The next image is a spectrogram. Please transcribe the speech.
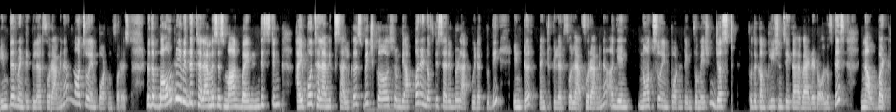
interventricular foramina. Not so important for us. Now, the boundary with the thalamus is marked by an indistinct hypothalamic sulcus, which curves from the upper end of the cerebral aqueduct to the interventricular foramina. Again, not so important information, just for the completion sake, I have added all of this. Now, but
